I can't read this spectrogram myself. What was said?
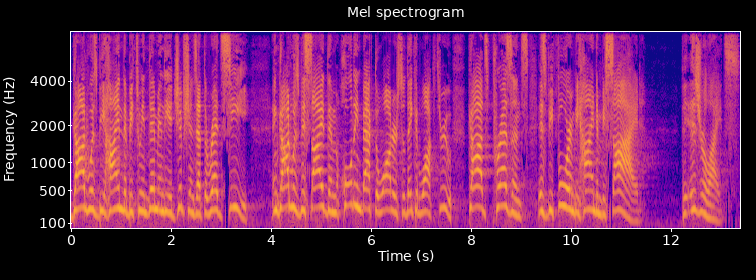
God was behind them, between them and the Egyptians at the Red Sea. And God was beside them, holding back the water so they could walk through. God's presence is before and behind and beside the Israelites.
